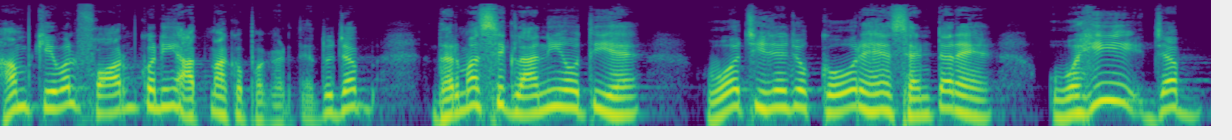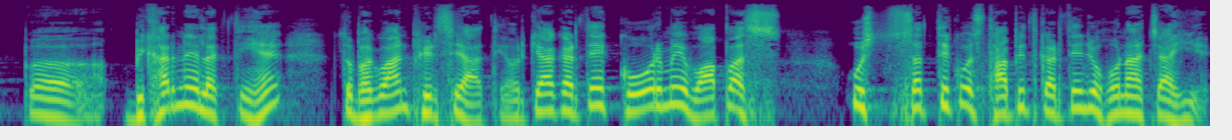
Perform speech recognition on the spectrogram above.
हम केवल फॉर्म को नहीं, आत्मा को पकड़ते हैं। तो जब धर्म से ग्लानी होती है, वो चीज़ें जो कोर हैं सेंटर हैं, वही जब बिखरने लगती हैं तो भगवान फिर से आते हैं। और क्या करते हैं? कोर में वापस उस सत्य को स्थापित करते हैं जो होना चाहिए।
